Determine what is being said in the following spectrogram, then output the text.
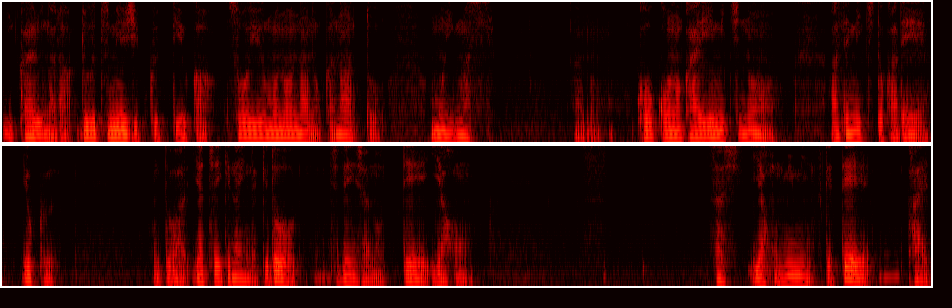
言い換えるならルーツミュージックっていうかそういうものなのかなと思います。あの高校の帰り道の汗道とかでよく本当はやっちゃいけないんだけど自転車乗ってイヤホンさしイヤホン耳につけて帰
